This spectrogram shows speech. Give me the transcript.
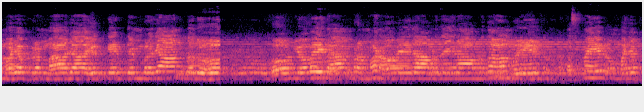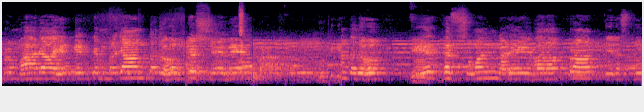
ब्रह्मज ब्रह्माजायुत्कीर्तिं प्रजां ददुः ॐ यो वेदां ब्रह्मणो वेदामृतेनामृतां भुरेन् तस्मै ब्रह्मज ब्रह्माजायुत्कीर्तिं प्रजां ददुः यस्येवे ददुः दीर्घसुमङ्गले फलप्राप्तिरस्तु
